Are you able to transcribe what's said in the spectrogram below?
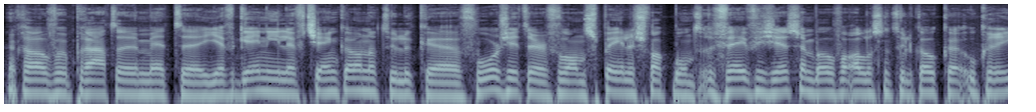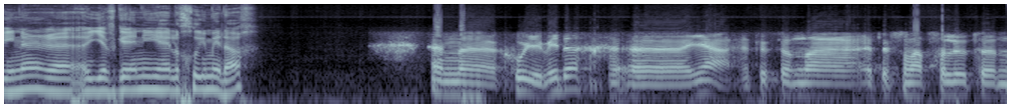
Ik ga over praten met uh, Yevgeny Levchenko, natuurlijk uh, voorzitter van Spelersvakbond VVSS en boven alles natuurlijk ook uh, Oekraïner. Yevgeny, hele goede middag. Een uh, goedemiddag. Uh, ja, het is een, uh, het is een absoluut een,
